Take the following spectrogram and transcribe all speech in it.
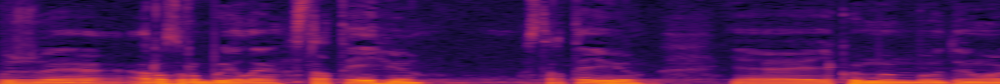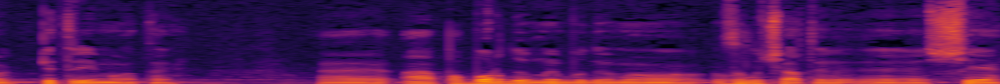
вже розробили стратегію, стратегію, яку ми будемо підтримувати. Е, А по борду ми будемо залучати е, ще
